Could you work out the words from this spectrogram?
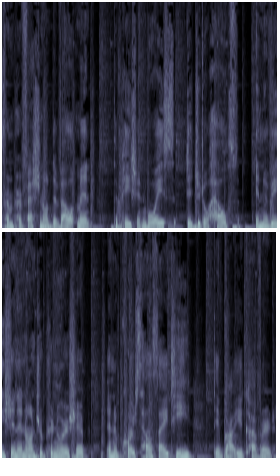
From professional development, the patient voice, digital health, innovation and entrepreneurship, and of course, health IT, they've got you covered.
